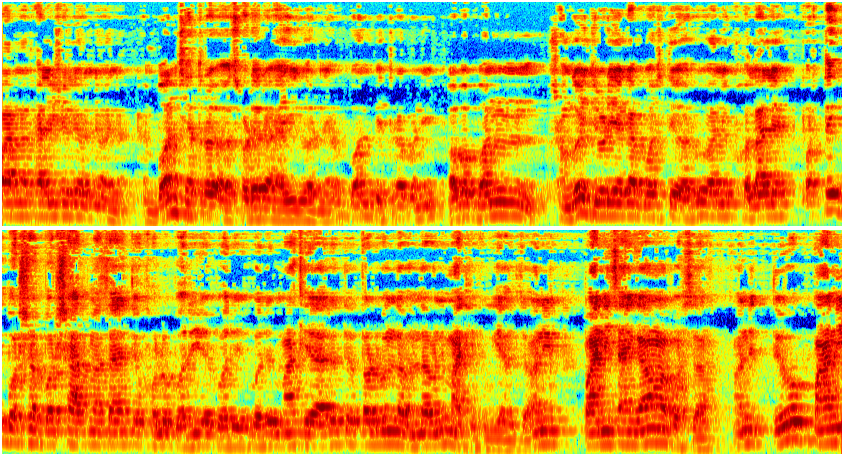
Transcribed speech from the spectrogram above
पार्न थालिसक्यो भन्ने होइन। वन क्षेत्र छोडेर आइ गर्ने हो। वनभित्र पनि अब वनसँगै जोडिएका बस्तीहरू अनि खोलाले प्रत्येक वर्ष बर्सातमा चाहिँ त्यो खोलो भरियो भरियो भरियो माथि आएर त्यो तटबन्ध भन्दा पनि माथि पुगिहाल्छ। अनि पानी चाहिँ गाउँमा बस्छ। अनि त्यो पानी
